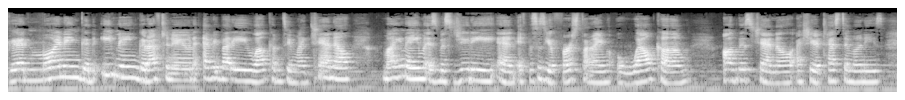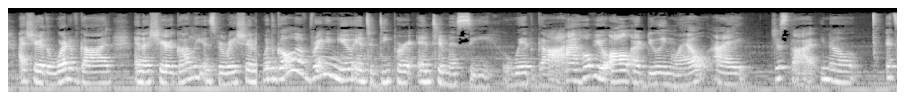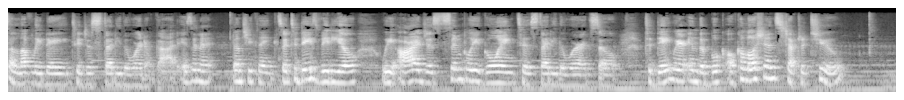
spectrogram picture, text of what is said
Good morning, good evening, good afternoon, everybody. Welcome to my channel. My name is Miss Juddy, and if this is your first time, welcome. On this channel, I share testimonies, I share the Word of God, and I share godly inspiration with the goal of bringing you into deeper intimacy with God. I hope you all are doing well. I just thought, you know, it's a lovely day to just study the Word of God, isn't it? Don't you think? So today's video, we are just simply going to study the Word. So today we're in the book of Colossians chapter 2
